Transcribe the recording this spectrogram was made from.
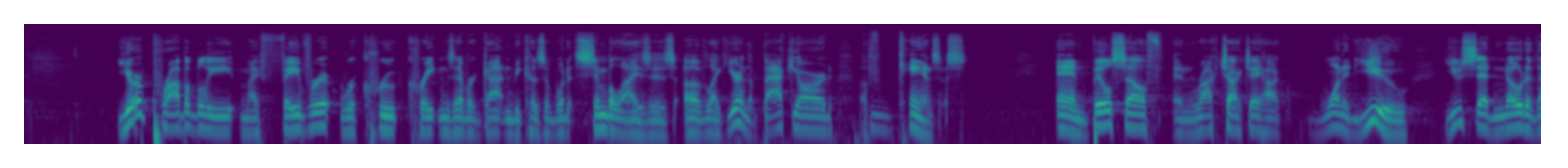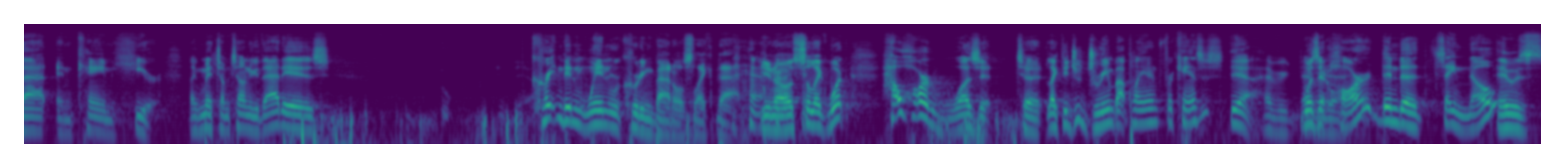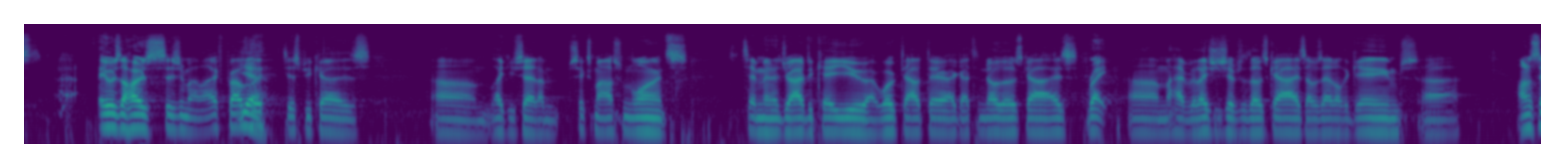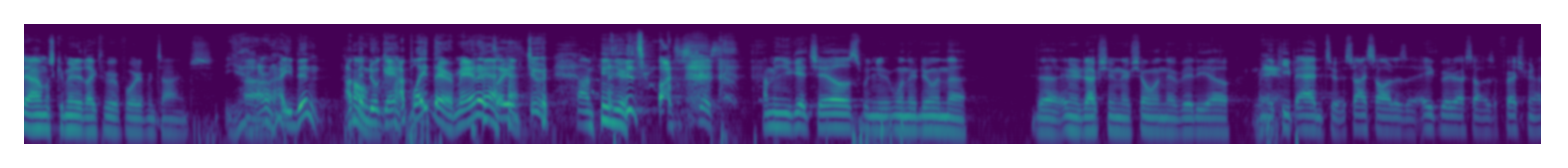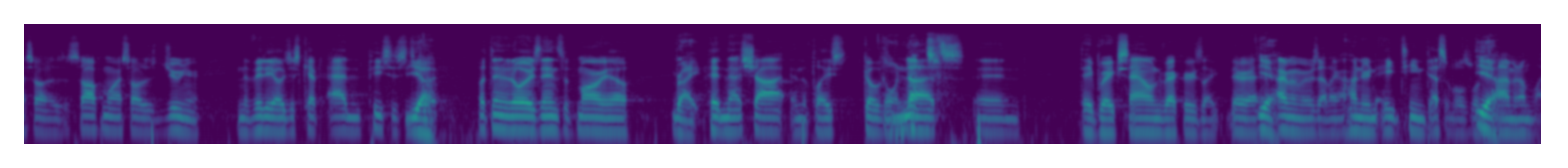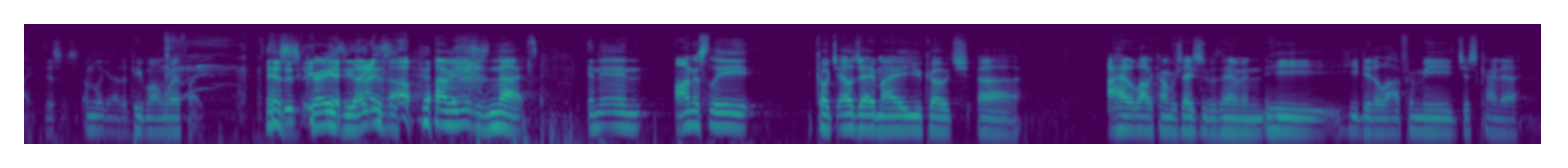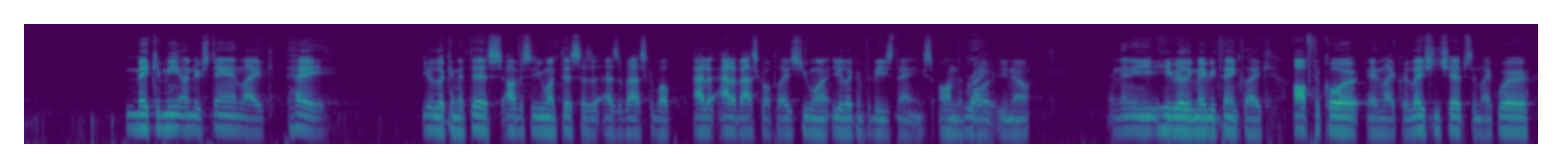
you're probably my favorite recruit Creighton's ever gotten because of what it symbolizes of like you're in the backyard of hmm. Kansas and Bill Self and Rock Chalk Jayhawk wanted you, you said no to that and came here. Like Mitch, I'm telling you, that is Creighton didn't win recruiting battles like that. You know? so like what how hard was it to like did you dream about playing for Kansas? yeah, every Was it every day. hard then to say no? It was it was the hardest decision of my life probably Yeah. just because um, like you said I'm 6 miles from Lawrence. It's a 10 minute drive to KU. I worked out there. I got to know those guys. Right. Um, I had relationships with those guys. I was at all the games. Uh, honestly, I almost committed like three or four different times. Yeah, I don't know how you didn't. I've been to oh. a game. I played there, man. It's like, it's, dude. I mean, it's just. I mean, you get chills when you when they're doing the the introduction. They're showing their video, and they keep adding to it. So I saw it as an eighth grader. I saw it as a freshman. I saw it as a sophomore. I saw it as a junior, and the video just kept adding pieces to Yeah. it. But then it always ends with Mario right. hitting that shot, and the place goes Going nuts, nuts. and they break sound records. Like they're at, Yeah. I remember it was at like 118 decibels one Yeah. time, and I'm like, this is. I'm looking at the people I'm with, like, this is crazy. Like this know. is. I mean, this is nuts. And then honestly, Coach LJ, my AU coach, uh, I had a lot of conversations with him, and he he did a lot for me, just kind of making me understand, like, hey, you're looking at this. Obviously, you want this as a, as a basketball at a, at a basketball place. You want you're looking for these things on the court, Right. you know. And then he he really made me think like off the court and like relationships and like where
